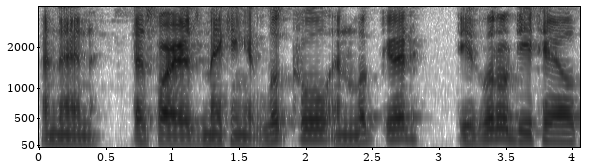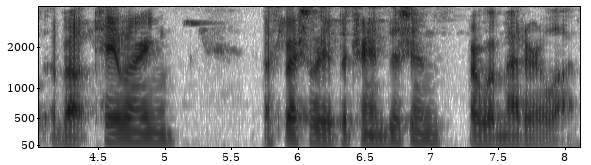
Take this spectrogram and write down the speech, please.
And then as far as making it look cool and look good, these little details about tailoring, especially at the transitions, are what matter a lot.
